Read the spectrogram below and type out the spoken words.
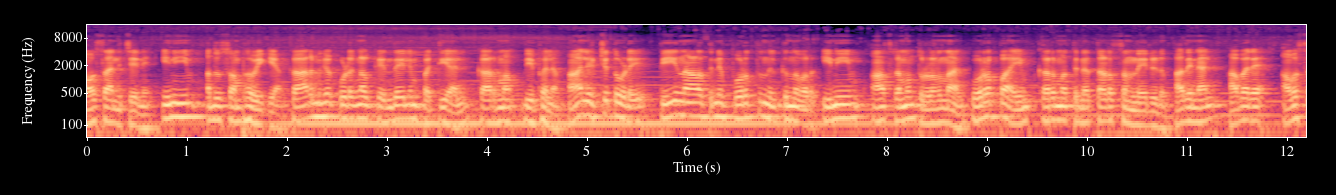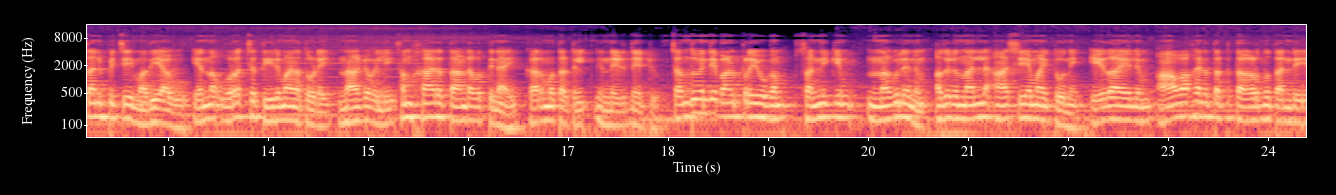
അവസാനിച്ചേനെ. ഇനിയും അത് സംഭവിക്കാം. കാർമിക കുടങ്ങൾക്ക് എന്തെങ്കിലും പറ്റിയാൽ കർമ്മം വിഫലം. ആ ലക്ഷ്യത്തോടെ തീനാളത്തിന് പുറത്തു നിൽക്കുന്നവർ ഇനിയും ആ ശ്രമം തുടർന്നാൽ ഉറപ്പായും കർമ്മത്തിന് തടസ്സം നേരിടും. അതിനാൽ അവരെ അവസാനിപ്പിച്ചേ മതിയാകൂ എന്ന ഉറച്ച തീരുമാനത്തോടെ നാഗവല്ലി സംഹാര താണ്ഡവത്തിനായി കർമ്മത്തട്ടിൽ നിന്നെഴുന്നേറ്റു. ചന്തുവിന്റെ വാൾപ്രയോഗം സണ്ണിക്കും നകുലനും അതൊരു നല്ല ആശയമായി തോന്നി. ഏതായാലും ആവാഹനത്തട്ട് തകർന്നു തന്റെ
